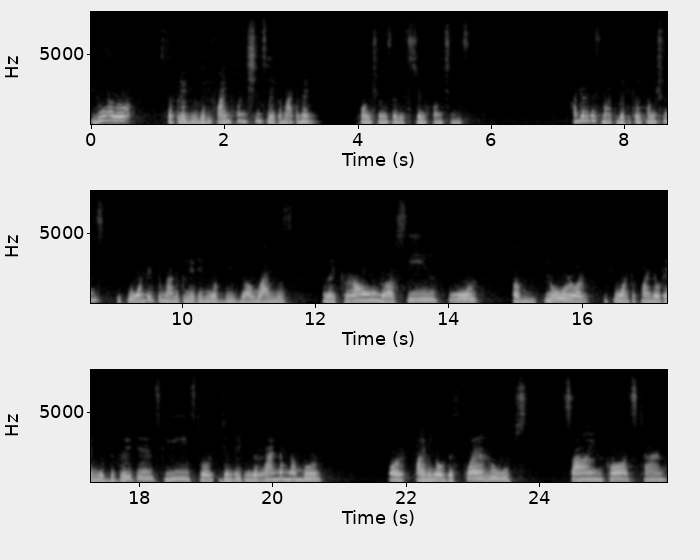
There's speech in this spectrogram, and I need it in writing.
We do have a separate user-defined functions like a mathematical functions and the string functions. Under these mathematical functions, if you wanted to manipulate any of these uh, values like round or ceil, fold, um, floor, or if you want to find out any of the greatest, least, or generating a random number, or finding out the square roots, sine, cos, tan,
